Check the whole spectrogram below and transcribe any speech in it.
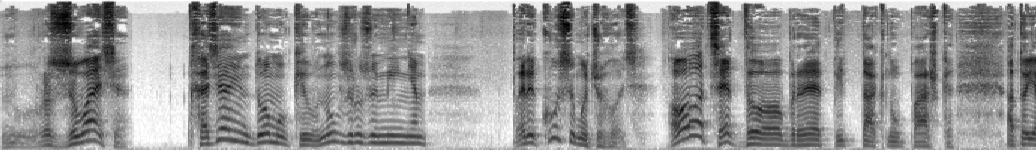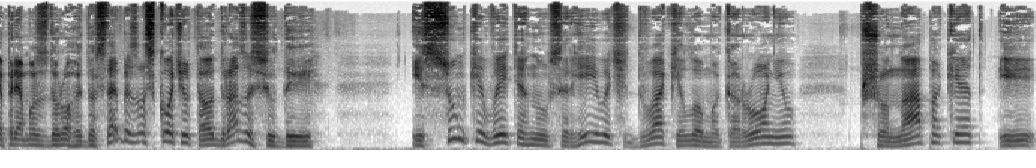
Ну, роззувайся. Хазяїн дому кивнув з розумінням. Перекусимо чогось. О, це добре, підтакнув Пашка. А то я прямо з дороги до себе заскочив та одразу сюди. Із сумки витягнув Сергійович два кіло макаронів, пшона пакет і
